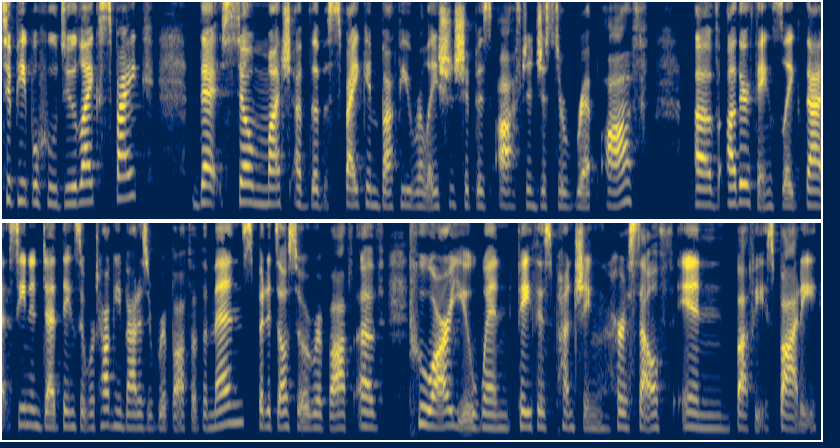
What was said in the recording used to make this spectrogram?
to people who do like Spike that so much of the Spike and Buffy relationship is often just a rip off of other things like that scene in Dead Things that we're talking about is a ripoff of Amends, but it's also a ripoff of Who Are You when Faith is punching herself in Buffy's body.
